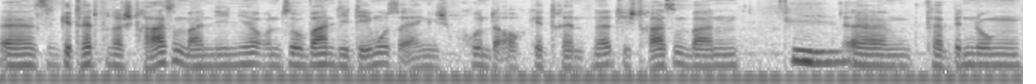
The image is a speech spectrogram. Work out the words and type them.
äh, sind getrennt von der Straßenbahnlinie und so waren die Demos eigentlich im Grunde auch getrennt. Ne? Die Straßenbahnverbindung mhm.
